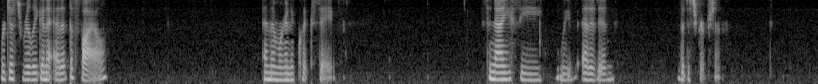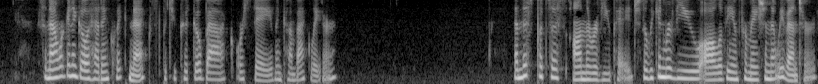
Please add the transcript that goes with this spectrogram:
We're just really going to edit the file. and then we're going to click Save. So now you see we've edited the description. So now we're going to go ahead and click Next, but you could go back or save and come back later. And this puts us on the review page. So we can review all of the information that we've entered.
